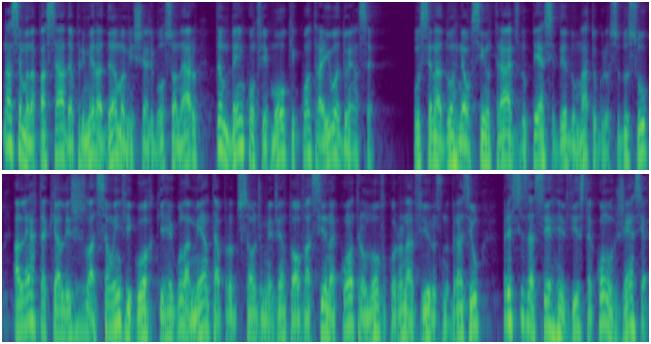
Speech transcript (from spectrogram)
Na semana passada, a primeira-dama, Michele Bolsonaro, também confirmou que contraiu a doença. O senador Nelsinho Trade, do PSD do Mato Grosso do Sul, alerta que a legislação em vigor que regulamenta a produção de uma eventual vacina contra o novo coronavírus no Brasil precisa ser revista com urgência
